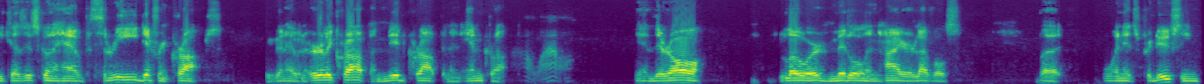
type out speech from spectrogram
Because it's going to have three different crops. You're going to have an early crop, a mid crop, and an end crop. Oh, wow. and they're all lower, middle, and higher levels. But when it's producing,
